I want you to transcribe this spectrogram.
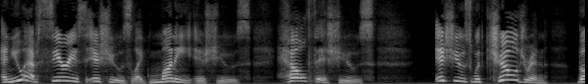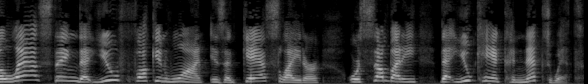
and you have serious issues like money issues, health issues, issues with children, the last thing that you fucking want is a gaslighter or somebody that you can't connect with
